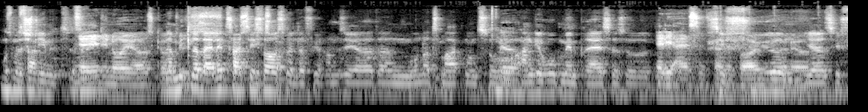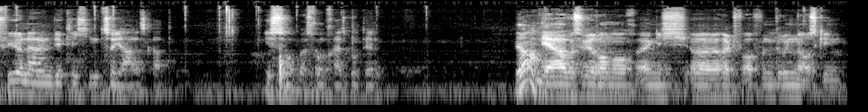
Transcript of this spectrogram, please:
muss man Das sagen. stimmt. Das Ja, die neue Jahreskarte. Na, mittlerweile zahlt sich aus, weil dafür haben sie ja dann Monatsmarken und so Ja. angehoben im Preis. Also Ja, die sie vor allem. führen, ja. ja, sie führen einen wirklich hin zur Jahreskarte. Ist so, so ein Preismodell. Ja, Ja, was wiederum auch eigentlich äh, halt auch von den Grünen ausging.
